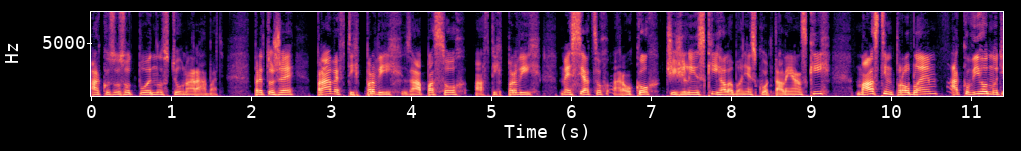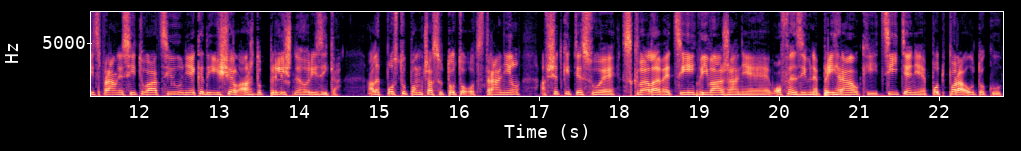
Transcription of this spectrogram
ako so zodpovednosťou narábať. Pretože práve v tých prvých zápasoch a v tých prvých mesiacoch a rokoch, či žilinských alebo neskôr talianských, mal s tým problém, ako vyhodnotiť správne situáciu, niekedy išiel až do prílišného rizika ale postupom času toto odstránil a všetky tie svoje skvelé veci, vyvážanie, ofenzívne prihrávky, cítenie, podpora útoku,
